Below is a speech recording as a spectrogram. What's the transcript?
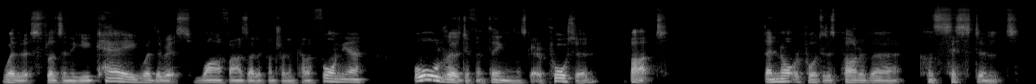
whether it's floods in the UK, whether it's wildfires out of control in California, all of those different things get reported, but they're not reported as part of a consistent,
